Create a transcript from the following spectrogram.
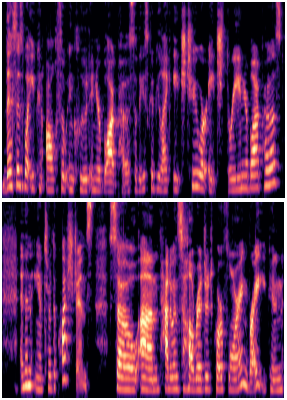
This is what you can also include in your blog post. So these could be like H2 or H3 in your blog post, and then answer the questions. So, um, how to install rigid core flooring, right? You can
